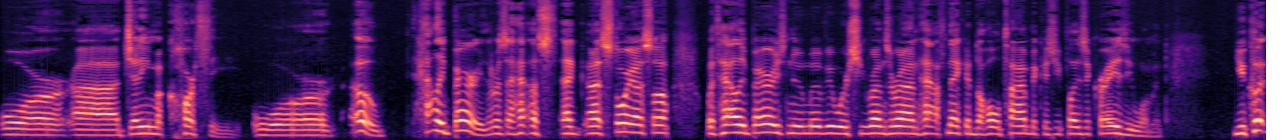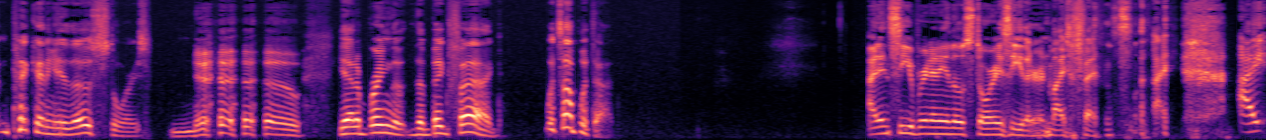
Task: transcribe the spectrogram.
or uh, Jenny McCarthy or, oh, Halle Berry. There was a, a, a story I saw with Halle Berry's new movie where she runs around half naked the whole time because she plays a crazy woman. You couldn't pick any of those stories. No. You had to bring the, the big fag. What's up with that? I didn't see you bring any of those stories either. In my defense, I, I,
